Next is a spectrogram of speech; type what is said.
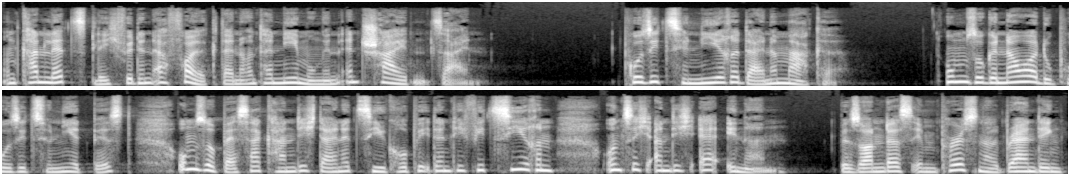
und kann letztlich für den Erfolg deiner Unternehmungen entscheidend sein. Positioniere deine Marke. Umso genauer du positioniert bist, umso besser kann dich deine Zielgruppe identifizieren und sich an dich erinnern. Besonders im Personal Branding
